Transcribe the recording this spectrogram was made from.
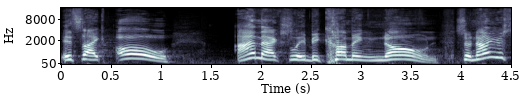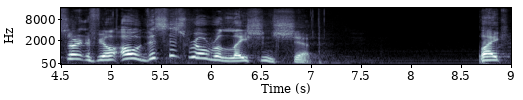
it's like, oh, I'm actually becoming known. So now you're starting to feel, oh, this is real relationship. Like,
